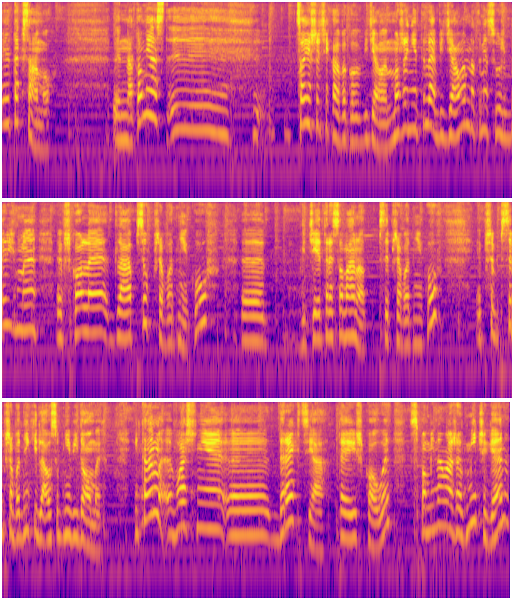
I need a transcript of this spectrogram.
e, tak samo. Natomiast e, co jeszcze ciekawego widziałem? Może nie tyle widziałem, natomiast już byliśmy w szkole dla psów przewodników, gdzie tresowano psy przewodników, psy przewodniki dla osób niewidomych. I tam właśnie y, dyrekcja tej szkoły wspominała, że w Michigan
